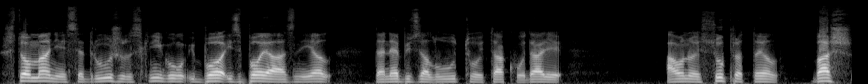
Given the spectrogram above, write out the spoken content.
što manje se družili s knjigom i bo, izbojazni, jel, da ne bi zaluto i tako dalje, a ono je suprotno, jel, baš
